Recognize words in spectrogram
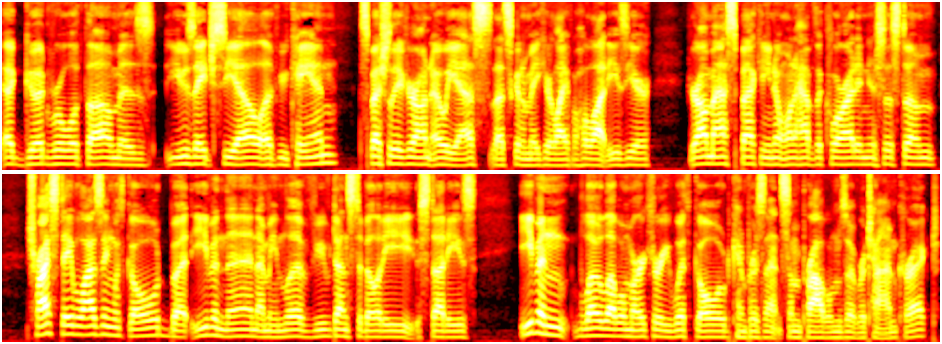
a good rule of thumb is use HCl if you can, especially if you're on OES. That's going to make your life a whole lot easier. If you're on mass spec and you don't want to have the chloride in your system, try stabilizing with gold. But even then, I mean, Liv, you've done stability studies. Even low level mercury with gold can present some problems over time, correct?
